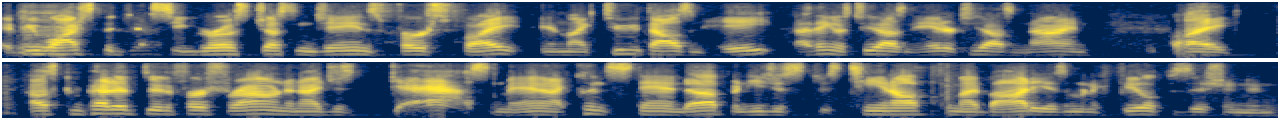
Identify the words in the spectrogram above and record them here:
if you mm-hmm. watch the Jesse Gross Justin Jaynes first fight in like 2008, I think it was 2008 or 2009, like I was competitive through the first round and I just gassed, man. I couldn't stand up and he just just teeing off of my body as I'm in a field position and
